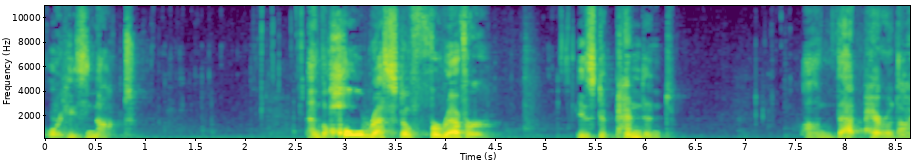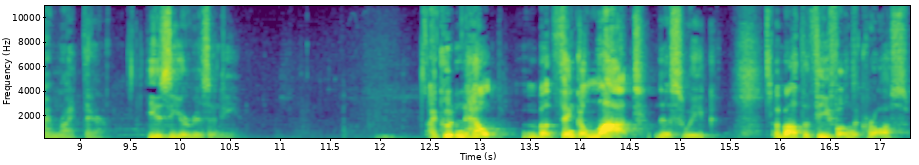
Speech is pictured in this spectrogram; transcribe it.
or he's not. And the whole rest of forever is dependent on that paradigm right there. Is he or isn't he? I couldn't help but think a lot this week about the thief on the cross,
